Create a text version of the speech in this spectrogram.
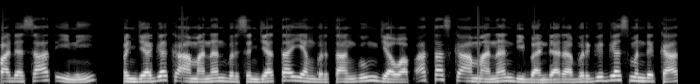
pada saat ini, penjaga keamanan bersenjata yang bertanggung jawab atas keamanan di bandara bergegas mendekat,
